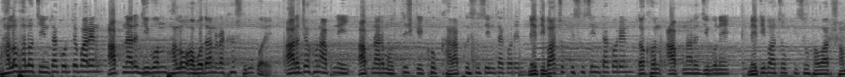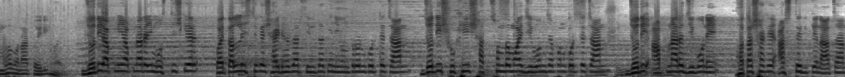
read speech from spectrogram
ভালো ভালো চিন্তা করতে পারেন, আপনার জীবন ভালো অবদান রাখা শুরু করে। আর যখন আপনি আপনার মস্তিষ্কে খুব খারাপ কিছু চিন্তা করেন, নেতিবাচক কিছু চিন্তা করেন, তখন আপনার জীবনে নেতিবাচক কিছু হওয়ার সম্ভাবনা তৈরি হয়। যদি আপনি আপনার এই মস্তিষ্কের পঁয়তাল্লিশ থেকে ষাট হাজার চিন্তাকে নিয়ন্ত্রণ করতে চান, যদি সুখী, স্বাচ্ছন্দ্যময় জীবনযাপন করতে চান, যদি আপনার জীবনে হতাশাকে আসতে দিতে না চান,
